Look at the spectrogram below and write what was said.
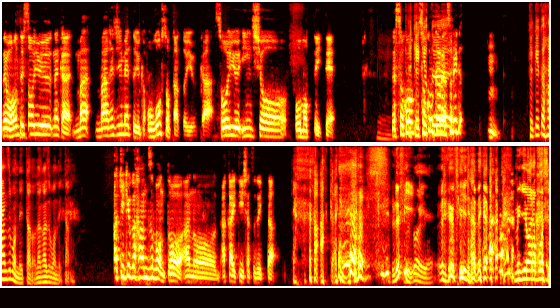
でも本当にそういう、なんか、ま、真面目というか、厳かというか、そういう印象を持っていて、うんでそこ、そこから、それが、結局半ズボンで行ったの？長ズボンで行ったの？あ、結局半ズボンと、あの、赤い T シャツで行った。赤いねルフィ？すごいね。ルフィだね。麦わら帽子。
